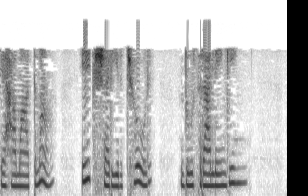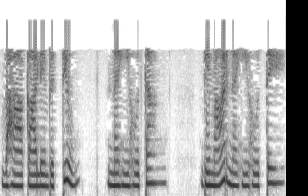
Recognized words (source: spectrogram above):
कि हम आत्मा एक शरीर छोड़ दूसरा लेंगी। वहाँ काले मृत्यु नहीं होता, बीमार नहीं होते।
